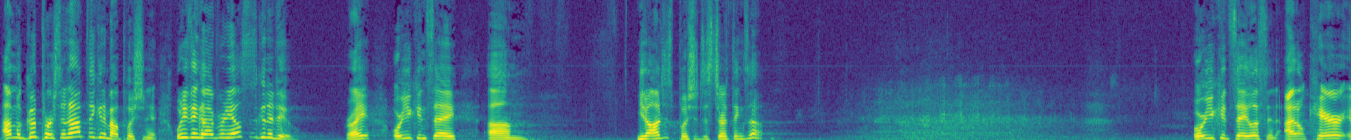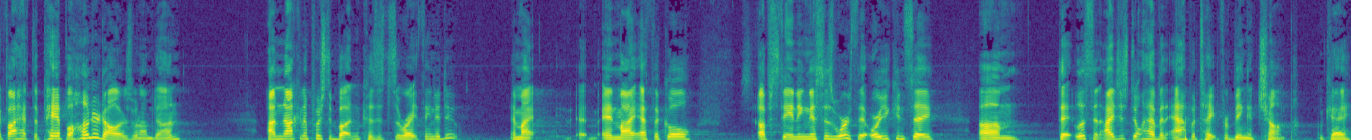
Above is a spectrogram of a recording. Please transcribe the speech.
I'm a good person, and I'm thinking about pushing it. What do you think everybody else is going to do? Right? Or you can say, um, you know, I'll just push it to stir things up. or you could say, listen, I don't care if I have to pay up $100 when I'm done. I'm not going to push the button because it's the right thing to do. And my, and my ethical upstandingness is worth it. Or you can say um, that, listen, I just don't have an appetite for being a chump, okay?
